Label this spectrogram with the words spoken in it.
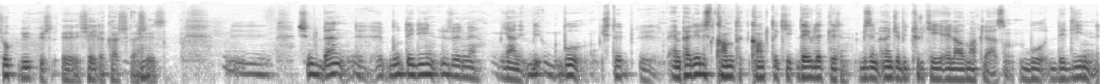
çok büyük bir e, şeyle karşı karşıyayız. Şimdi ben bu dediğin üzerine yani bu işte emperyalist kamp, kamptaki devletlerin bizim önce bir Türkiye'yi ele almak lazım. Bu dediğin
